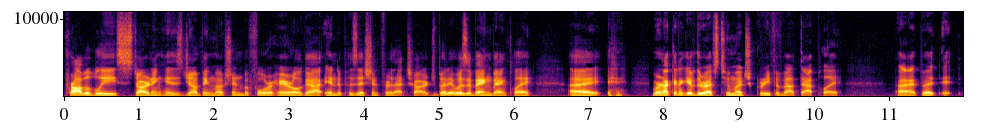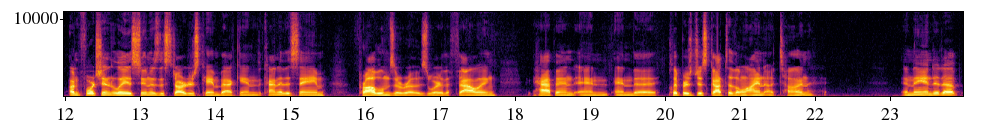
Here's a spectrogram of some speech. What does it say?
probably starting his jumping motion before Harrell got into position for that charge. But it was a bang bang play. Uh, we're not going to give the refs too much grief about that play. Uh, but it, unfortunately, as soon as the starters came back in, kind of the same problems arose where the fouling happened and and the Clippers just got to the line a ton, and they ended up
